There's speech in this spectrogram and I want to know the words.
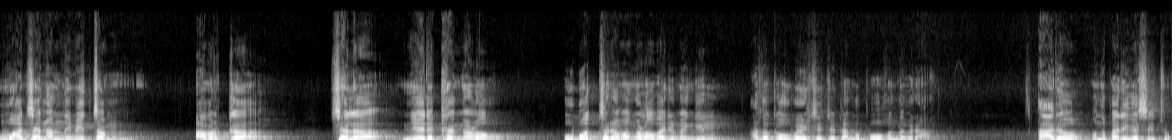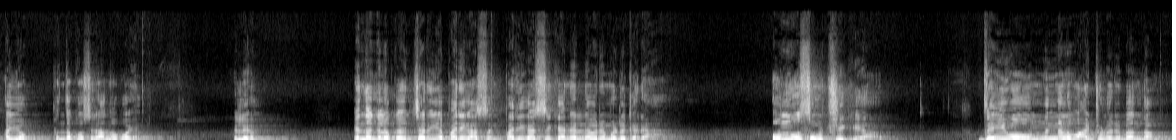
വചനം നിമിത്തം അവർക്ക് ചില ഞെരുക്കങ്ങളോ ഉപദ്രവങ്ങളോ വരുമെങ്കിൽ അതൊക്കെ ഉപേക്ഷിച്ചിട്ട് അങ്ങ് പോകുന്നവരാണ്. ആരോ ഒന്ന് പരിഹസിച്ചു. അയ്യോ പെന്തക്കോസിലാന്നോ പോയ? ഇല്ലയോ? എന്തെങ്കിലുമൊക്കെ ചെറിയ പരിഹാസം. പരിഹസിക്കാൻ എല്ലാവരും എടുക്കരാ ഒന്ന് സൂക്ഷിക്കുക. ദൈവവും നിങ്ങളുമായിട്ടുള്ളൊരു ബന്ധം.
